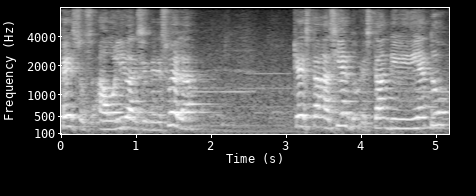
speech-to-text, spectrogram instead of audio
pesos a bolívares en Venezuela, ¿qué están haciendo? Están dividiendo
